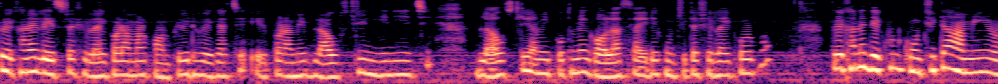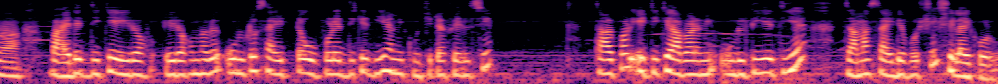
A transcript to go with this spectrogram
তো এখানে লেসটা সেলাই করা আমার কমপ্লিট হয়ে গেছে। এরপর আমি ব্লাউজটি নিয়ে নিয়েছি। ব্লাউজটি আমি প্রথমে গলার সাইডে কুঁচিটা সেলাই করব। তো এখানে দেখুন, কুঁচিটা আমি বাইরের দিকে এইরকম এইরকমভাবে উল্টো সাইডটা উপরের দিকে দিয়ে আমি কুঁচিটা ফেলছি। তারপর এটিকে আবার আমি উল্টিয়ে দিয়ে জামার সাইডে বসিয়ে সেলাই করব।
